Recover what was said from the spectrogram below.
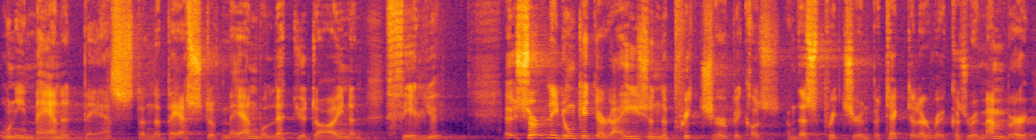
only men at best, and the best of men will let you down and fail you. Uh, certainly don't get your eyes on the preacher, because, and this preacher in particular, because remember,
